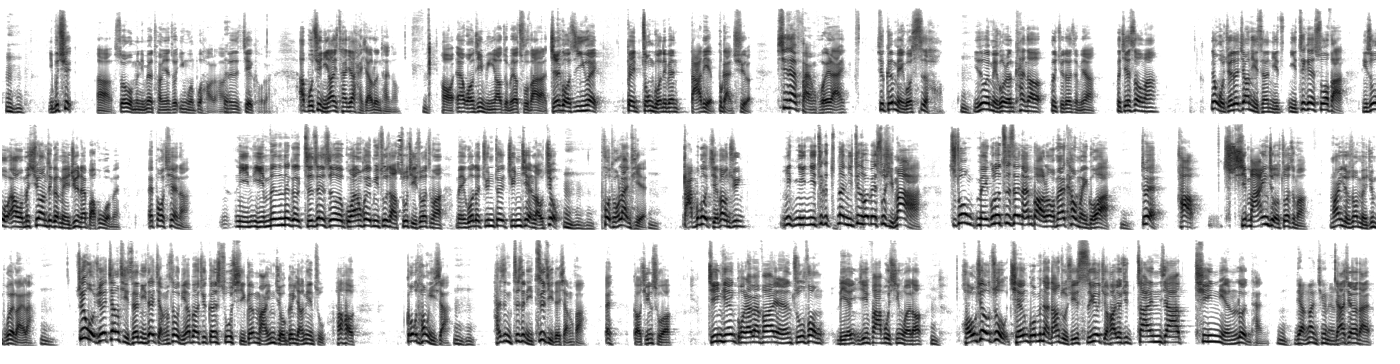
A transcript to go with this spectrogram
你不去。啊，所以我们里面的团员说英文不好了啊，那是借口了。啊，不去你要去参加海峡论坛哦。好，那王金平要准备要出发了，结果是因为被中国那边打脸，不敢去了。现在返回来就跟美国示好。嗯，你认为美国人看到会觉得怎么样？会接受吗？那我觉得江启臣，你你这个说法，你说我啊，我们希望这个美军来保护我们。哎，抱歉呐，你你们那个执政时候国安会秘书长舒淇说什么？美国的军队军舰老旧，嗯嗯嗯，破铜烂铁，嗯。打不过解放军，你你你这个，那你这个会被苏喜骂。啊？说美国都自身难保了，我们还靠美国啊？嗯，对。好，马英九说什么？马英九说美军不会来了。嗯，所以我觉得江启臣你在讲的时候，你要不要去跟苏喜、跟马英九、跟杨念祖好好沟通一下？嗯哼，还是你这是你自己的想法？哎，搞清楚哦。今天国台办发言人朱凤莲已经发布新闻了。嗯。洪秀柱前国民党党主席十月九号就去参加青年论坛，嗯，两岸青年两岸青年论坛，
